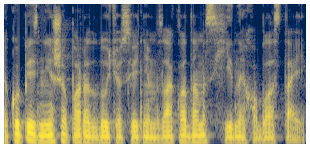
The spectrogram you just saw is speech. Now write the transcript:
яку пізніше передадуть освітнім закладам східних областей.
